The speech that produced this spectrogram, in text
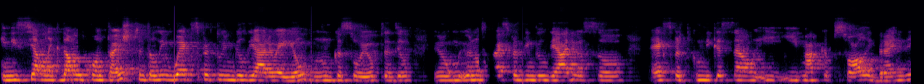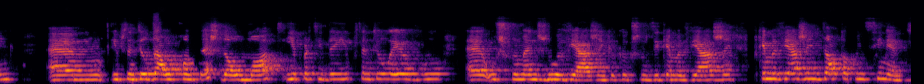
inicial em que dá um contexto, portanto ali o expert do imobiliário é ele, nunca sou eu, portanto eu, eu, eu não sou expert de imobiliário, eu sou expert de comunicação e, e marca pessoal e branding, um, e portanto ele dá o contexto, dá o mote e a partir daí, portanto eu levo uh, os formandos numa viagem, que é o que eu costumo dizer que é uma viagem, porque é uma viagem de autoconhecimento,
